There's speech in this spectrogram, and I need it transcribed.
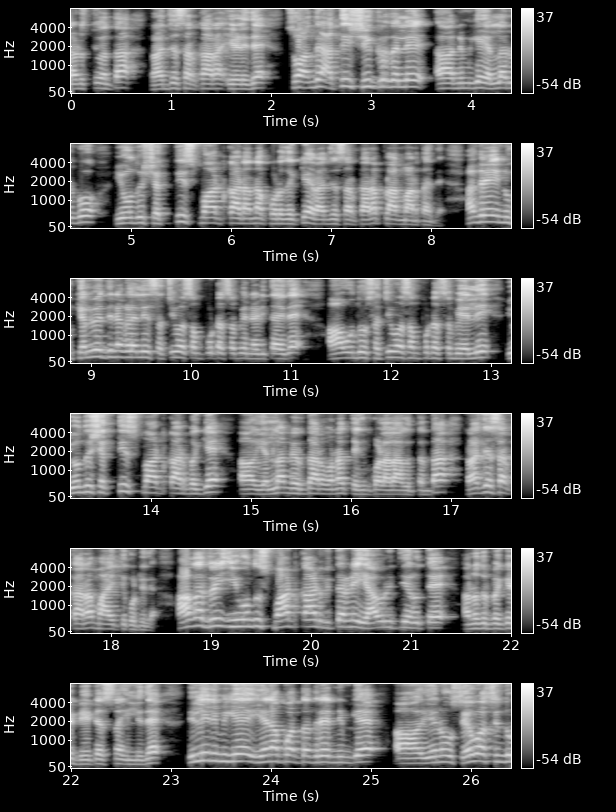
ನಡೆಸ್ತೀವಿ ಅಂತ ರಾಜ್ಯ ಸರ್ಕಾರ ಹೇಳಿದೆ. ಸೊ ಅಂದ್ರೆ ಅತಿ ಶೀಘ್ರದಲ್ಲೇ ನಿಮಗೆ ಎಲ್ಲರಿಗೂ ಈ ಒಂದು ಶಕ್ತಿ ಸ್ಮಾರ್ಟ್ ಕಾರ್ಡ್ ಅನ್ನ ಕೊಡೋದಕ್ಕೆ ರಾಜ್ಯ ಸರ್ಕಾರ ಪ್ಲಾನ್ ಮಾಡ್ತಾ ಇದೆ. ಅಂದ್ರೆ ಇನ್ನು ಕೆಲವೇ ದಿನಗಳಲ್ಲಿ ಸಚಿವ ಸಂಪುಟ ಸಭೆ ನಡೀತಾ ಇದೆ. ಆ ಒಂದು ಸಚಿವ ಸಂಪುಟ ಸಭೆಯಲ್ಲಿ ಈ ಒಂದು ಶಕ್ತಿ ಸ್ಮಾರ್ಟ್ ಕಾರ್ಡ್ ಬಗ್ಗೆ ಎಲ್ಲ ನಿರ್ಧಾರವನ್ನ ತೆಗೆದುಕೊಳ್ಳಲಾಗುತ್ತೆ ರಾಜ್ಯ ಸರ್ಕಾರ ಮಾಹಿತಿ ಕೊಟ್ಟಿದೆ. ಹಾಗಾದ್ರೆ ಈ ಒಂದು ಸ್ಮಾರ್ಟ್ ಕಾರ್ಡ್ ವಿತರಣೆ ಯಾವ ರೀತಿ ಇರುತ್ತೆ ಅನ್ನೋದ್ರ ಬಗ್ಗೆ ಡೀಟೇಲ್ಸ್ ಇಲ್ಲಿದೆ. ಇಲ್ಲಿ ನಿಮಗೆ ಏನಪ್ಪಾ ಅಂತಂದ್ರೆ ನಿಮ್ಗೆ ಏನು ಸೇವಾ ಸಿಂಧು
